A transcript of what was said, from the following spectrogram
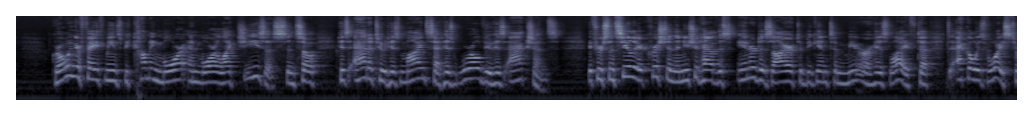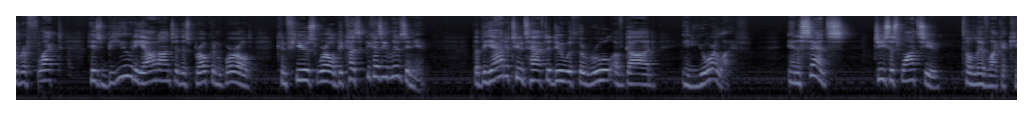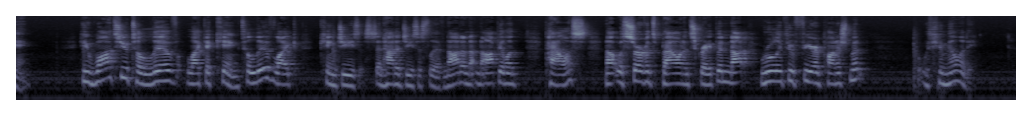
Growing your faith means becoming more and more like Jesus. And so his attitude, his mindset, his worldview, his actions. If you're sincerely a Christian, then you should have this inner desire to begin to mirror his life, to, to echo his voice, to reflect his beauty out onto this broken world, confused world, because, because he lives in you. The Beatitudes have to do with the rule of God in your life. In a sense, Jesus wants you to live like a king. He wants you to live like a king, to live like King Jesus. And how did Jesus live? Not in an opulent palace, not with servants bowing and scraping, not ruling through fear and punishment, but with humility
